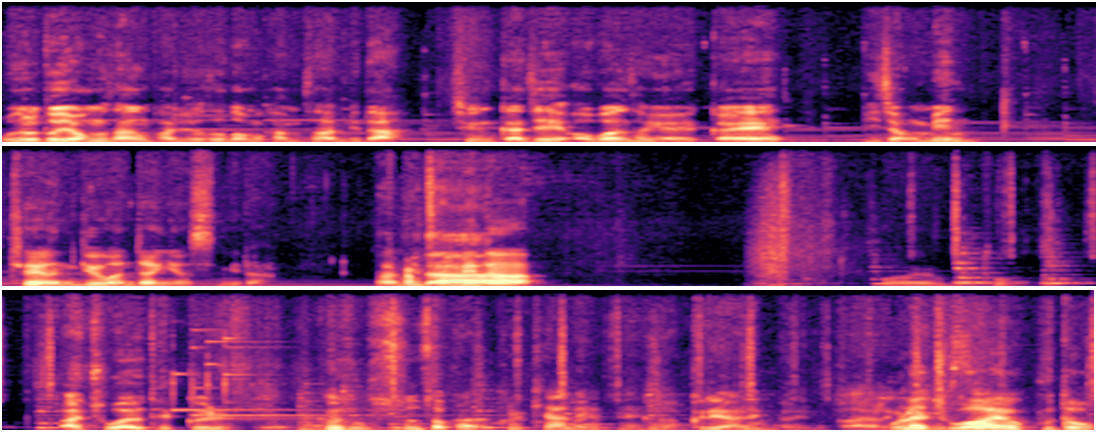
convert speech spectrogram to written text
오늘도 영상 봐주셔서 너무 감사합니다. 지금까지 어번성형외과의 이정민 최은규 원장이었습니다. 감사합니다. 감사합니다. 좋아요, 구독. 아 좋아요 댓글 그 순서 꼭 그렇게 안 해도 돼. 아, 그래 안 해. 아, 원래 알겠습니다. 좋아요, 구독,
